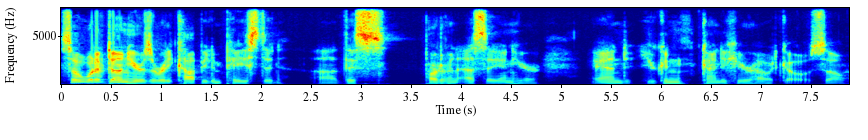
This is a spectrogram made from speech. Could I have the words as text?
So what I've done here is already copied and pasted uh, this part of an essay in here, and you can kind of hear how it goes. So,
